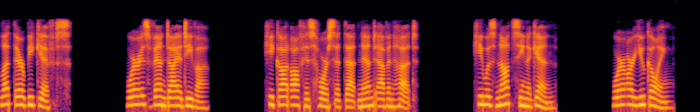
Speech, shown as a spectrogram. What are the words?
Let there be gifts. Where is Vandiyadeva? He got off his horse at that Nandavan hut. He was not seen again. Where are you going?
